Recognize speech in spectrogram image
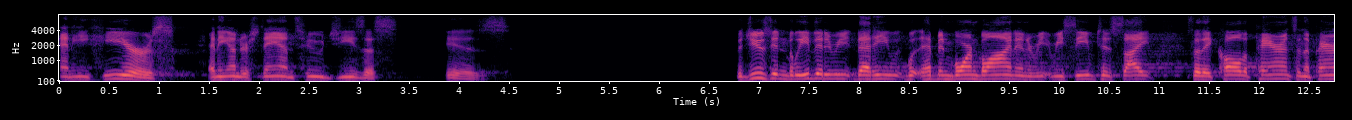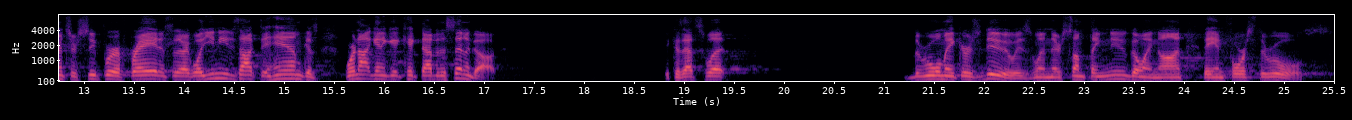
and he hears and he understands who Jesus is. The Jews didn't believe that he, that he had been born blind and re- received his sight. So they call the parents, and the parents are super afraid. And so they're like, well, you need to talk to him because we're not going to get kicked out of the synagogue. Because that's what the rule makers do is when there's something new going on, they enforce the rules.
